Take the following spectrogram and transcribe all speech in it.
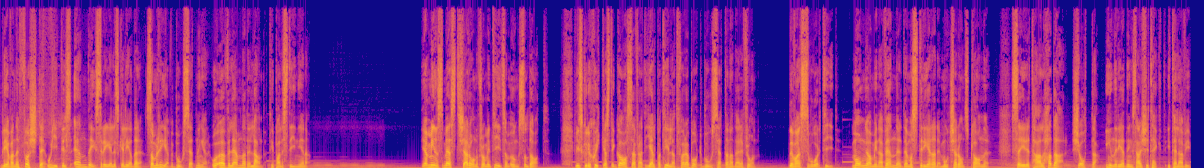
blev han den första och hittills enda israeliska ledare som rev bosättningar och överlämnade land till palestinierna. Jag minns mest Sharon från min tid som ung soldat. Vi skulle skickas till Gaza för att hjälpa till att föra bort bosättarna därifrån. Det var en svår tid. Många av mina vänner demonstrerade mot Sharons planer, säger Tal Hadar, 28, inredningsarkitekt i Tel Aviv.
